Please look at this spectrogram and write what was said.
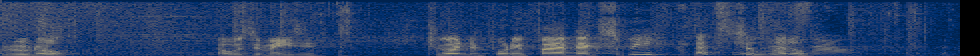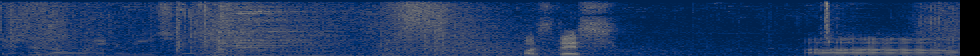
Brutal. That was amazing. 245 XP? That's too little. Out, but there's no way to reach it. What's this? Uh,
